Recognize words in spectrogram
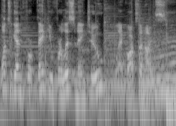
Once again, for, thank you for listening to Blackhawks on Ice.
